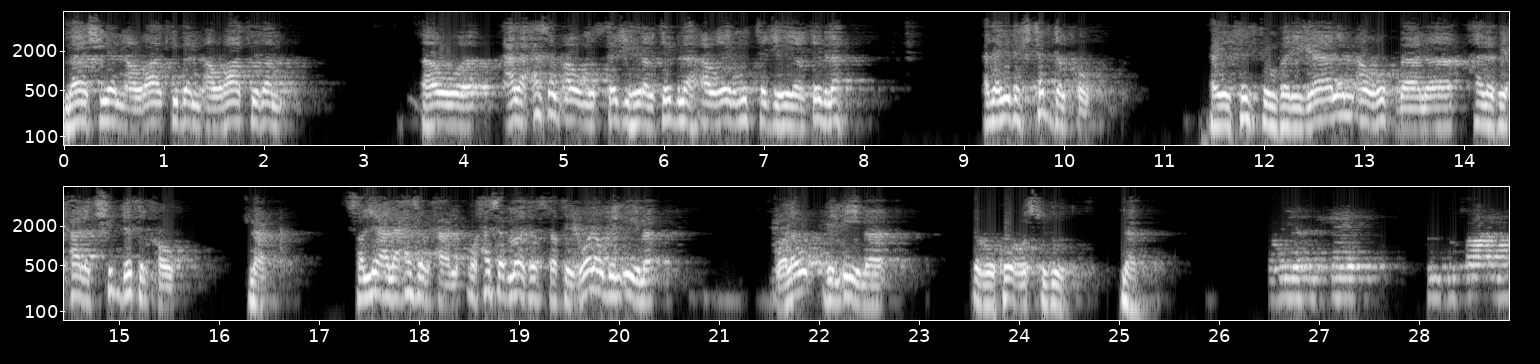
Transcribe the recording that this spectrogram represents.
ماشيا أو راكبا أو راكضا أو على حسب أو متجه إلى القبلة أو غير متجه إلى القبلة. هذا إذا اشتد الخوف. فإن خفتم فرجالا أو ركبانا هذا في حالة شدة الخوف. نعم. صلي على حسب حالك وحسب ما تستطيع ولو بالإيماء ولو بالإيماء بالركوع والسجود. نعم. فضيلة الشيخ كنت صائما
